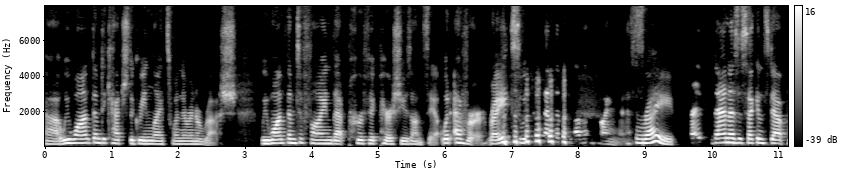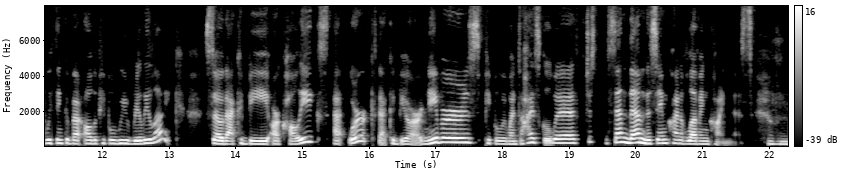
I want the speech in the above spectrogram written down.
Uh, we want them to catch the green lights when they're in a rush. We want them to find that perfect pair of shoes on sale, whatever, right? So we send them loving kindness. Right. Right. Then, as a second step, we think about all the people we really like. So that could be our colleagues at work, that could be our neighbors, people we went to high school with. Just send them the same kind of loving kindness. Mm-hmm.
